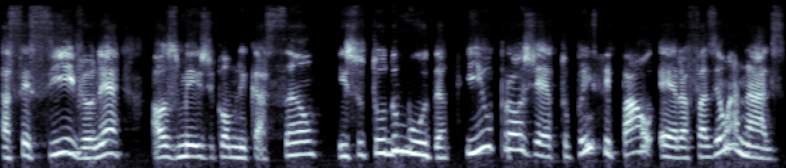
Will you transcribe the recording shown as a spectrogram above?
acessível, né? Aos meios de comunicação, isso tudo muda. E o projeto principal era fazer uma análise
